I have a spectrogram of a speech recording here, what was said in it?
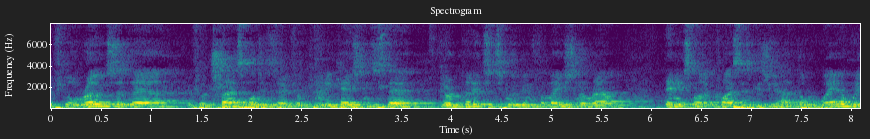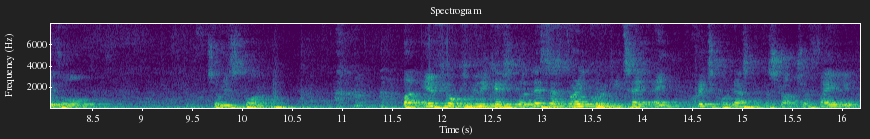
If your roads are there, if your transport is there, if your communications is there, your ability to move information around, then it's not a crisis because you have the wherewithal to respond. But if your communication, let's just very quickly take a critical national infrastructure failure.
